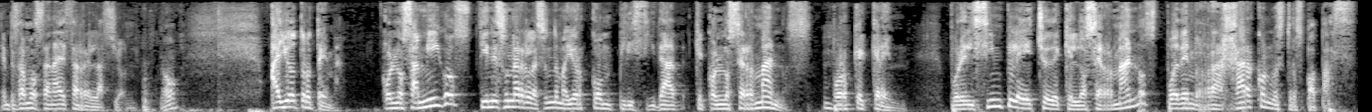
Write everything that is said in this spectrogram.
empezamos a sanar esa relación, ¿no? Hay otro tema. Con los amigos tienes una relación de mayor complicidad que con los hermanos. ¿Por qué creen? Por el simple hecho de que los hermanos pueden rajar con nuestros papás.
